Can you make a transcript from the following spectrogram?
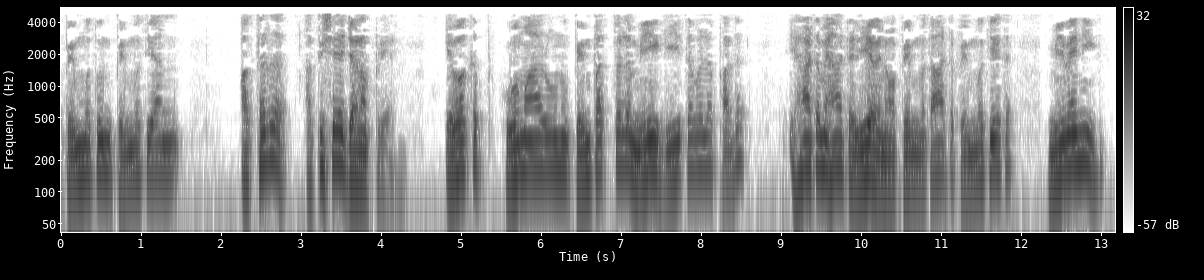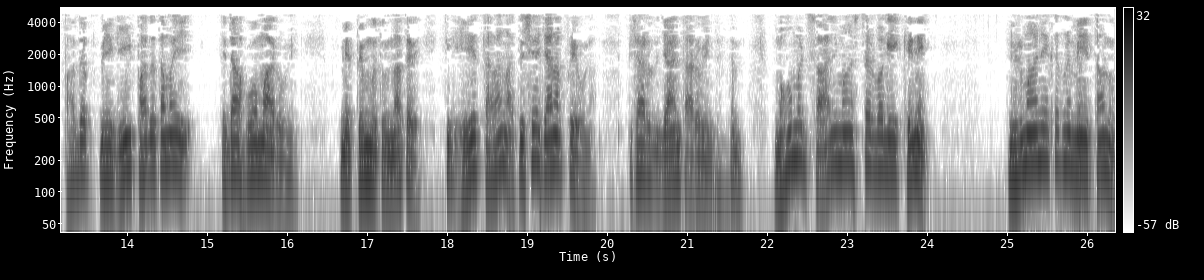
පෙම්වතුන් පෙම්වතියන් අතර අතිශය ජනප්‍රියයි. එවක හුවමාරුණු පෙම්පත්වල මේ ගීතවල පද එහාට මෙහාට ලියවෙනවා පෙම්වතාට පෙම්වතියට මෙවැනි පද මේ ගී පද තමයි එදා හුවමාරුනේ මේ පෙම්වතුන් අතරේ. ඉතින් ඒ තරම් අතිශය ජනප්‍රිය වුණා. විශාරද ජයන්ත අරවින්ද. මොහමඩ් සාලි මාස්ටර් වගේ කෙනෙක් නිර්මාණය කරන මේ තනු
